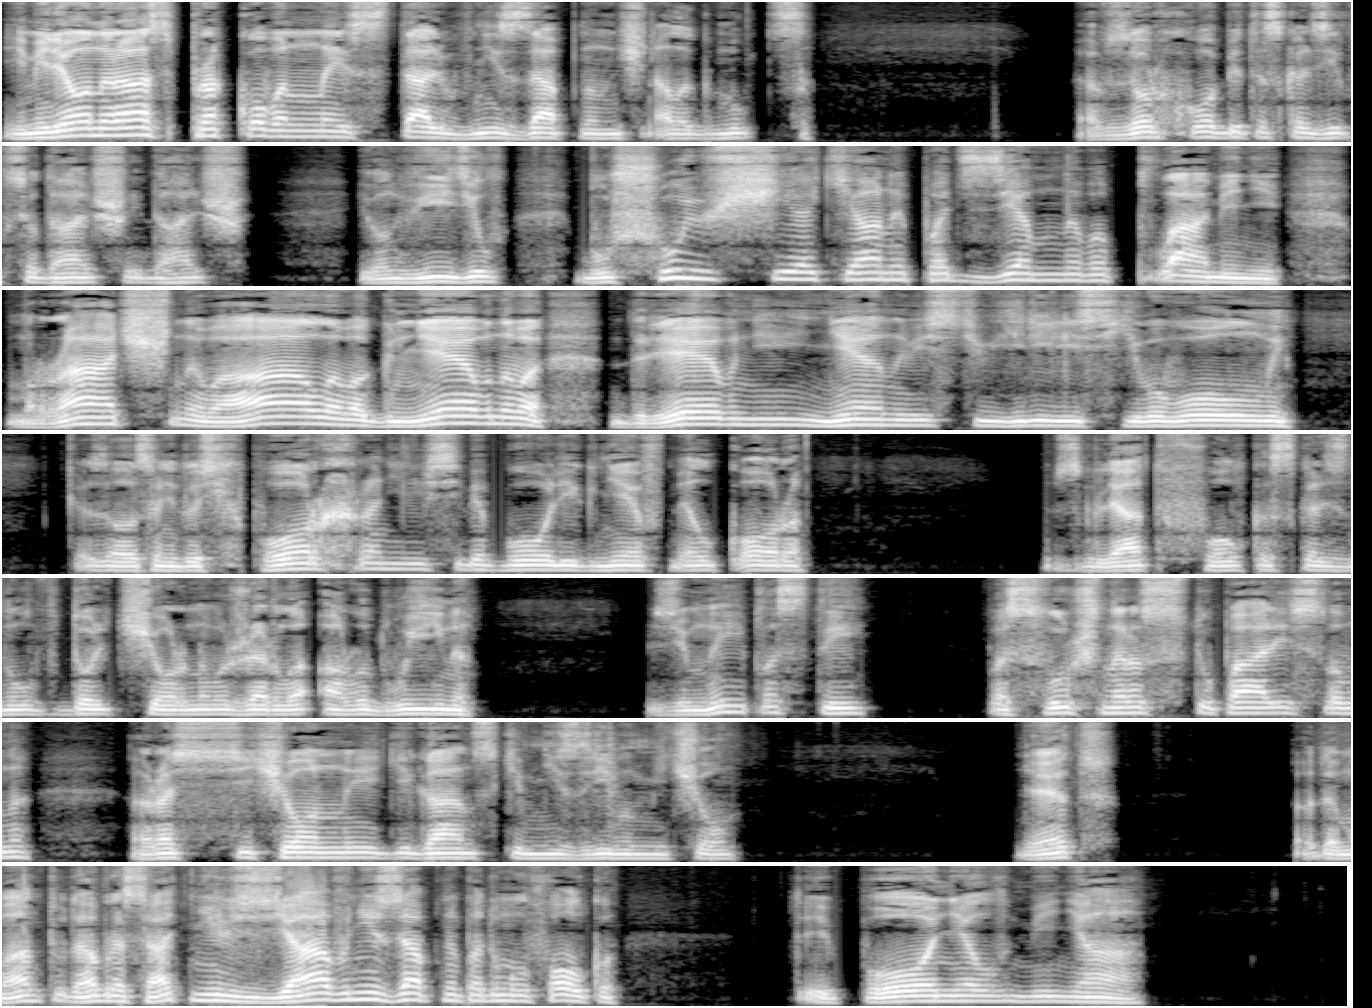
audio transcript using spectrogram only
и миллион раз прокованная сталь внезапно начинала гнуться а взор хоббита скользил все дальше и дальше, и он видел бушующие океаны подземного пламени, мрачного, алого, гневного, древней ненавистью ярились его волны. Казалось, они до сих пор хранили в себе боль и гнев Мелкора. Взгляд Фолка скользнул вдоль черного жерла Арудуина. Земные пласты послушно расступались, словно рассеченные гигантским незримым мечом. Нет, Адаман туда бросать нельзя, — внезапно подумал Фолку. Ты понял меня.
